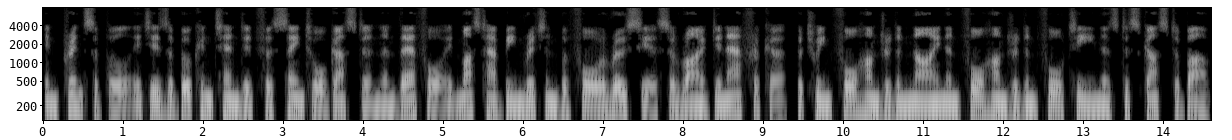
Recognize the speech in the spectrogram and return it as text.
In principle it is a book intended for St. Augustine and therefore it must have been written before Orosius arrived in Africa, between 409 and 414 as discussed above.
